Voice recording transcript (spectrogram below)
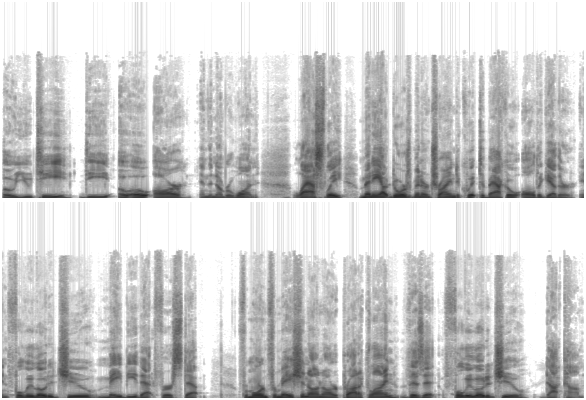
O U T D O O R and the number one. Lastly, many outdoorsmen are trying to quit tobacco altogether, and fully loaded chew may be that first step. For more information on our product line, visit fullyloadedchew.com.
